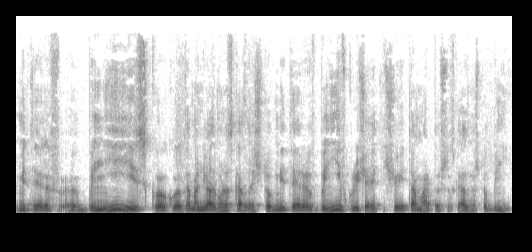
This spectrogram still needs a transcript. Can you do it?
Митеров э, Бни, из Кол Тамар. Невозможно сказать, что Митеров Бни включает еще и Тамар, потому что сказано, что Бни.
